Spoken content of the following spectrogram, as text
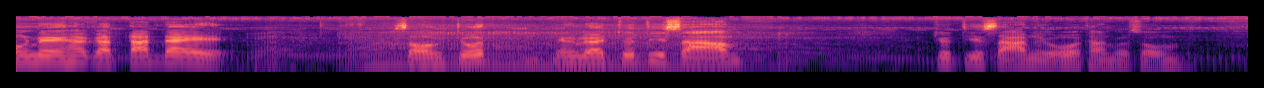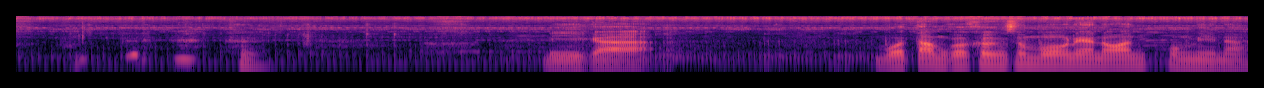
งหนึ่งฮะก็ตัดได้สองจุด ยังเหลือจุดที่สาม จุดที่สามนี่โอ้ท่านผู้ชมนี่ก็โบต่ำกว่าครึ่งสมงแน่นอนพวกนี้นะ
